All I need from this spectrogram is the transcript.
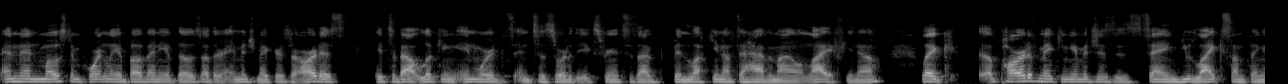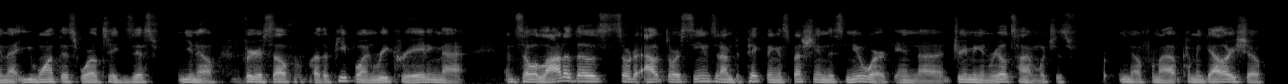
and then most importantly above any of those other image makers or artists it's about looking inwards into sort of the experiences i've been lucky enough to have in my own life you know? Like a part of making images is saying you like something and that you want this world to exist you know for mm-hmm. yourself and for other people and recreating that. And so a lot of those sort of outdoor scenes that i'm depicting especially in this new work in uh, dreaming in real time which is you know, for my upcoming gallery show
